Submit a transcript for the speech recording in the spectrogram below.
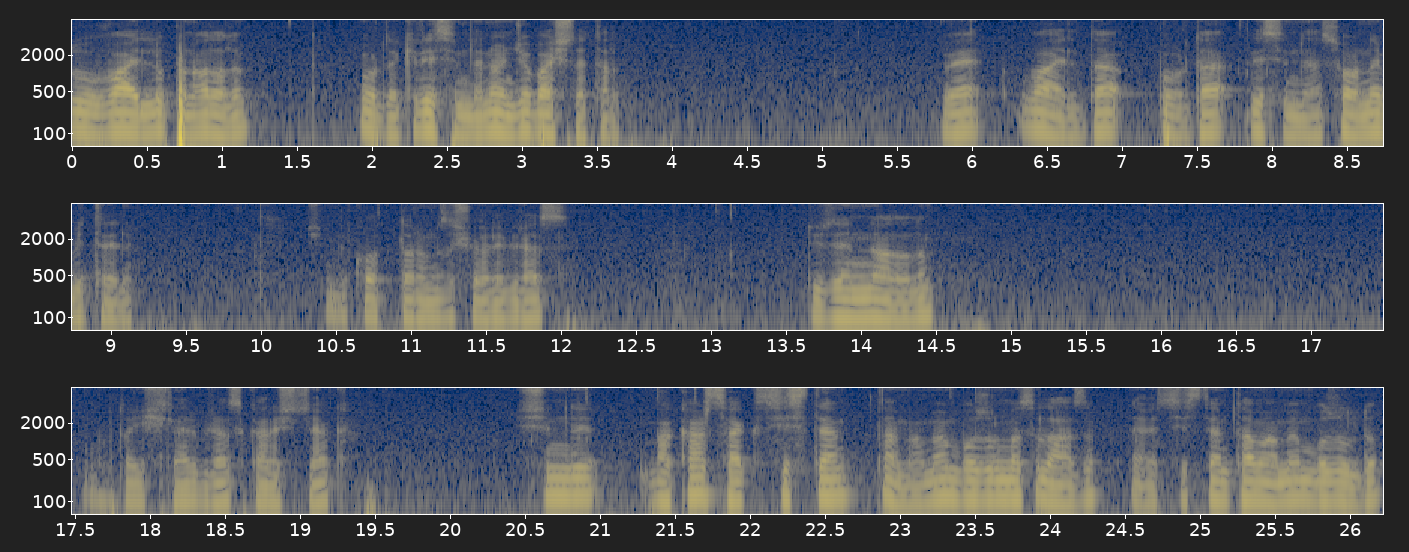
do while loop'unu alalım. Buradaki resimden önce başlatalım. Ve while da burada resimden sonra bitirelim. Şimdi kodlarımızı şöyle biraz düzenli alalım. Burada işler biraz karışacak. Şimdi bakarsak sistem tamamen bozulması lazım. Evet sistem tamamen bozuldu.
